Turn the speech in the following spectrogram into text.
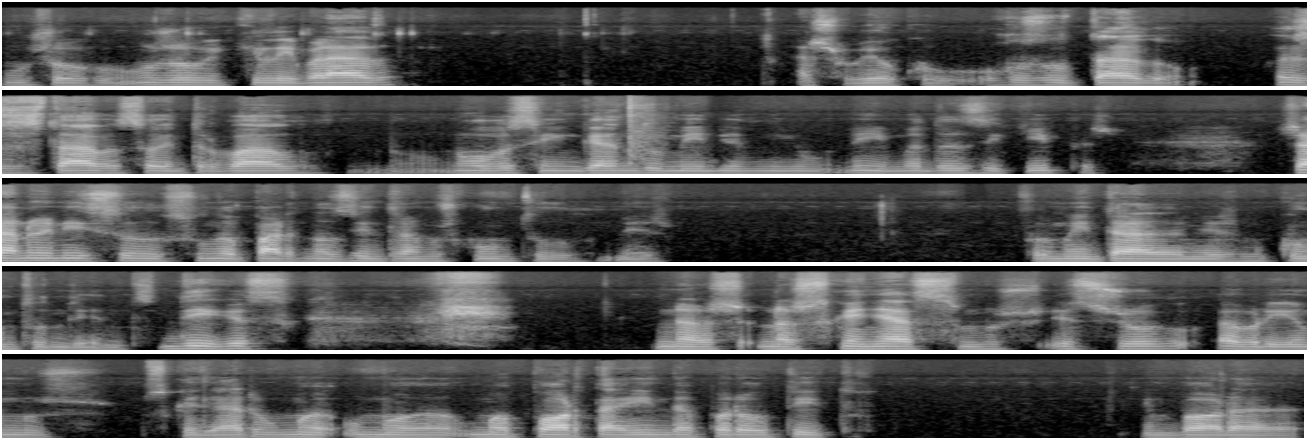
um jogo, um jogo equilibrado. Acho eu que o resultado ajustava-se ao intervalo, não, houve assim grande domínio de nenhum, nenhuma das equipas. Já no início da segunda parte nós entramos com tudo mesmo. Foi uma entrada mesmo contundente. Diga-se, nós, nós se ganhássemos esse jogo, abríamos se calhar uma, uma, uma porta ainda para o título. Embora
